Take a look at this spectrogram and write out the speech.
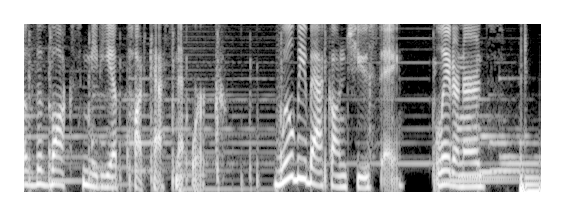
of the Vox Media Podcast Network. We'll be back on Tuesday. Later, nerds.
